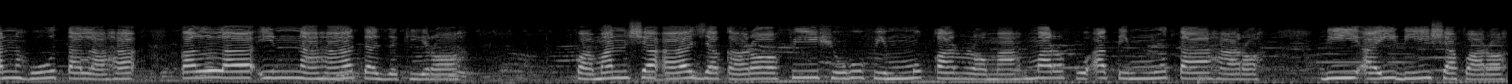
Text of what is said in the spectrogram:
anhu talaha kalla innaha tazkirah faman sya'a zakara fi syuhufim mukarramah marfu'atim mutaharah bi aidi syafarah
